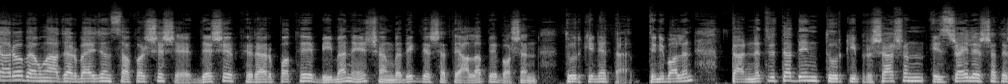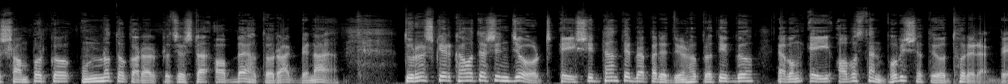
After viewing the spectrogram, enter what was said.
আরব এবং আজারবাইজান সফর শেষে দেশে ফেরার পথে বিমানে সাংবাদিকদের সাথে আলাপে বসেন তুর্কি নেতা। তিনি বলেন, তার নেতৃত্বাধীন তুর্কি প্রশাসন ইসরায়েলের সাথে সম্পর্ক উন্নত করার প্রচেষ্টা অব্যাহত রাখবে। না তুরস্কের ক্ষমতাসীন জোট এই সিদ্ধান্তের ব্যাপারে দৃঢ় প্রতিজ্ঞ এবং এই অবস্থান ভবিষ্যতেও ধরে রাখবে।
